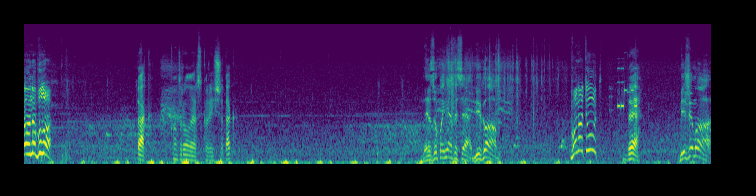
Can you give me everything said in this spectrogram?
Що воно було? Так, контролер скоріше, так? Не зупинятися, бігом! Воно тут! Де? Біжимо!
